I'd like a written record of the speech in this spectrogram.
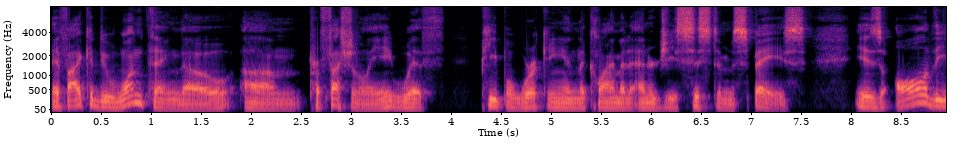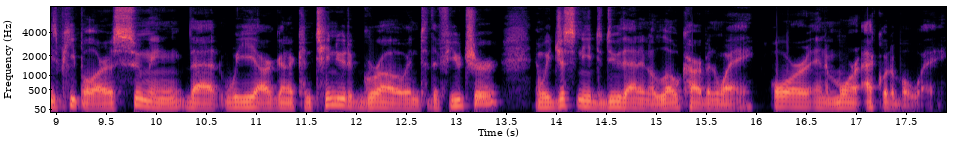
if I could do one thing, though, um, professionally with people working in the climate energy system space, is all of these people are assuming that we are going to continue to grow into the future, and we just need to do that in a low carbon way or in a more equitable way.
